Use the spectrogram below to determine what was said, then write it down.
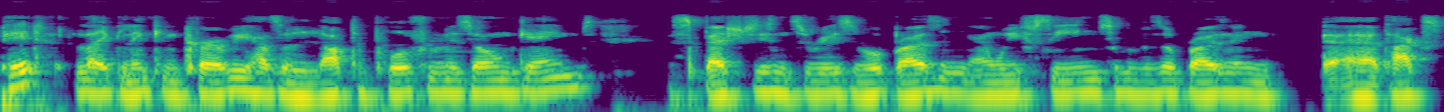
Pit, like Link and Kirby, has a lot to pull from his own games, especially since the of Uprising, and we've seen some of his Uprising uh, attacks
